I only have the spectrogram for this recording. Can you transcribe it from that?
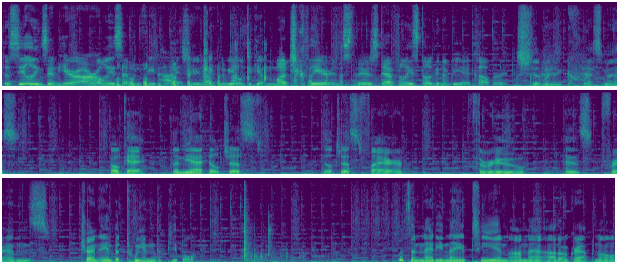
The ceilings in here are only seven feet high, so you're not going to be able to get much clearance. There's definitely still going to be a cover. Chimney Christmas. Okay, then yeah, he'll just he'll just fire through his friends. Try and aim between the people. What's a natty 19 on that auto grapnel?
